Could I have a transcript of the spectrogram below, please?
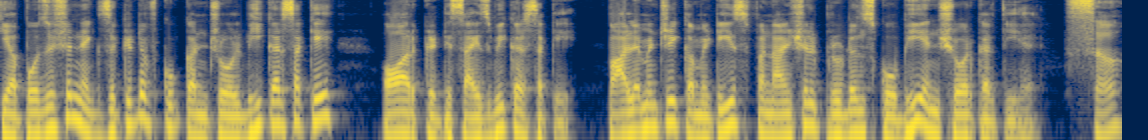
कि अपोजिशन एग्जीक्यूटिव को कंट्रोल भी कर सके और क्रिटिसाइज भी कर सके। पार्लियामेंट्री कमिटीज फाइनेंशियल प्रूडेंस को भी इंश्योर करती है। सर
